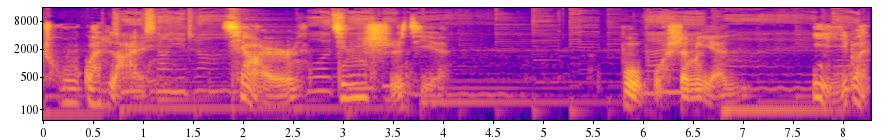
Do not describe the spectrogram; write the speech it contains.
出关来，恰儿今时节。步步生莲，一一段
